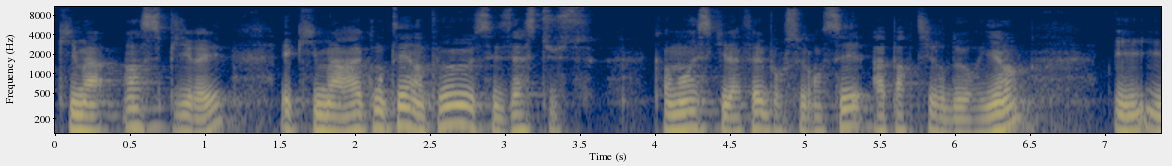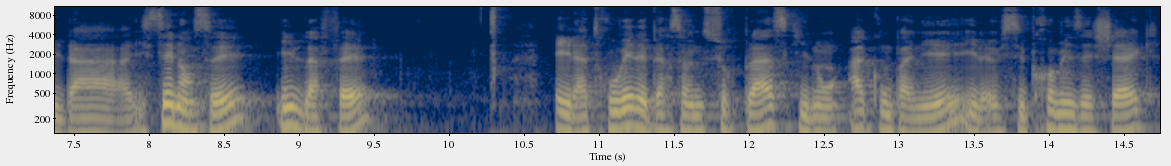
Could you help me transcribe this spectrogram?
qui m'a inspiré et qui m'a raconté un peu ses astuces. Comment est-ce qu'il a fait pour se lancer à partir de rien Et il, a- il s'est lancé, il l'a fait, et il a trouvé les personnes sur place qui l'ont accompagné. Il a eu ses premiers échecs.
